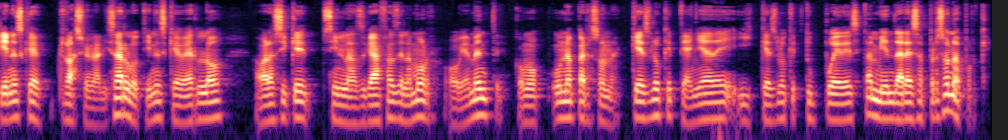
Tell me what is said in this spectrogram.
tienes que racionalizarlo, tienes que verlo Ahora sí que sin las gafas del amor, obviamente, como una persona, qué es lo que te añade y qué es lo que tú puedes también dar a esa persona, porque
